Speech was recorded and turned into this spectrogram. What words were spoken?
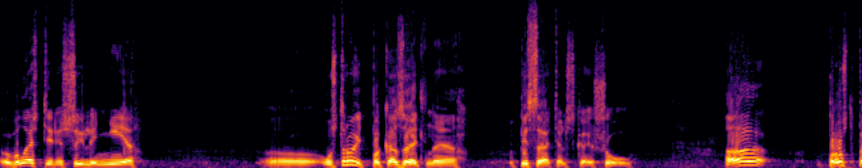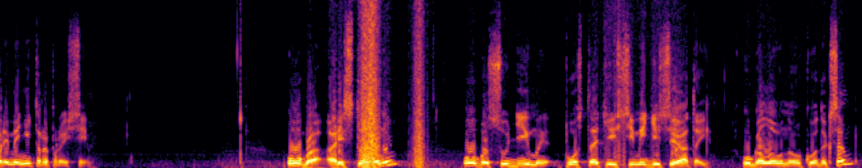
власти решили не э, устроить показательное писательское шоу, а просто применить репрессии. Оба арестованы, оба судимы по статье 70 Уголовного кодекса –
